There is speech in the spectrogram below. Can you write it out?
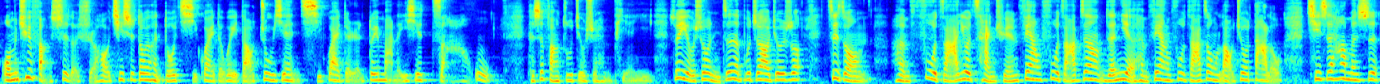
我们去访视的时候，其实都有很多奇怪的味道，住一些很奇怪的人，堆满了一些杂物。可是房租就是很便宜，所以有时候你真的不知道，就是说这种。很复杂又产权非常复杂，这样人也很非常复杂。这种老旧大楼，其实他们是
